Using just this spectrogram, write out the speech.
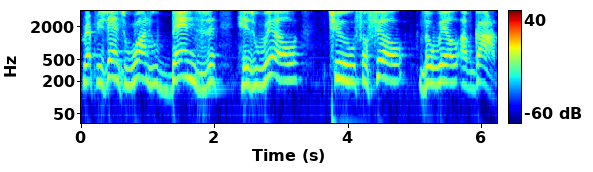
represents one who bends his will to fulfill the will of God.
